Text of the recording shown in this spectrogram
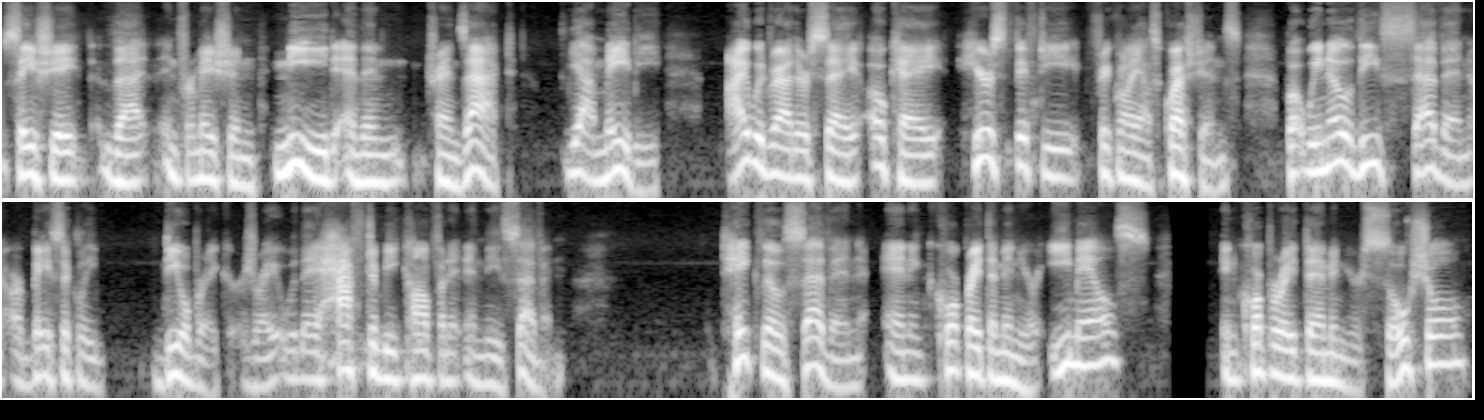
satiate that information need and then transact yeah maybe i would rather say okay here's 50 frequently asked questions but we know these seven are basically deal breakers right they have to be confident in these seven take those seven and incorporate them in your emails incorporate them in your social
